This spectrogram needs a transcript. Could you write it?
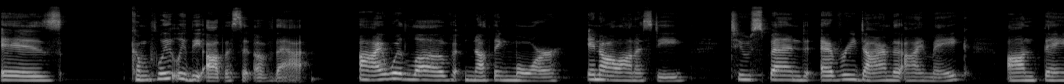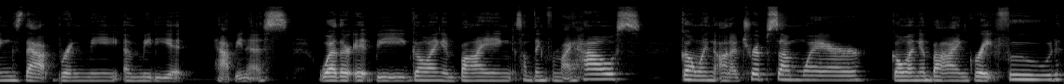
is completely the opposite of that. I would love nothing more, in all honesty, to spend every dime that I make on things that bring me immediate happiness, whether it be going and buying something for my house, going on a trip somewhere, going and buying great food.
